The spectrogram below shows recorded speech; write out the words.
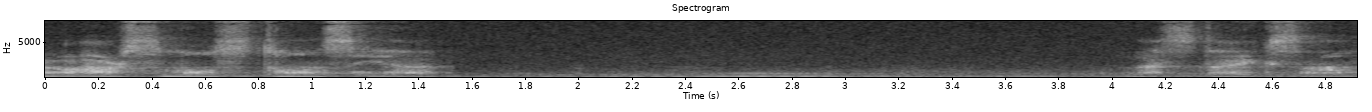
are small stones here. Let's take some.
